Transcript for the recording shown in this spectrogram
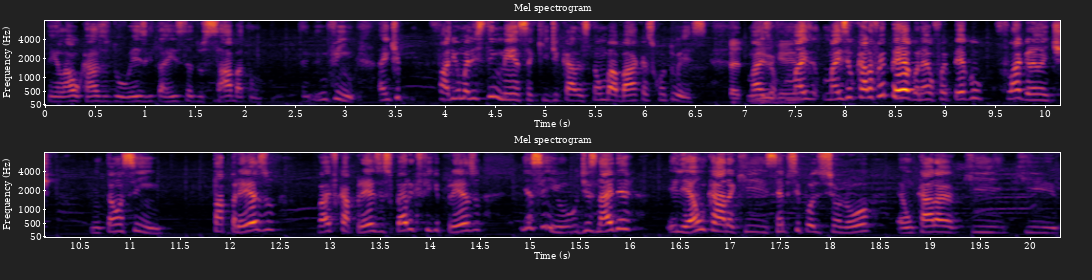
tem lá o caso do ex-guitarrista do Sabaton. Enfim, a gente faria uma lista imensa aqui de caras tão babacas quanto esse. Mas, mas, mas o cara foi pego, né? Foi pego flagrante. Então, assim, tá preso, vai ficar preso, espero que fique preso. E assim, o D. Snyder, ele é um cara que sempre se posicionou, é um cara que. que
